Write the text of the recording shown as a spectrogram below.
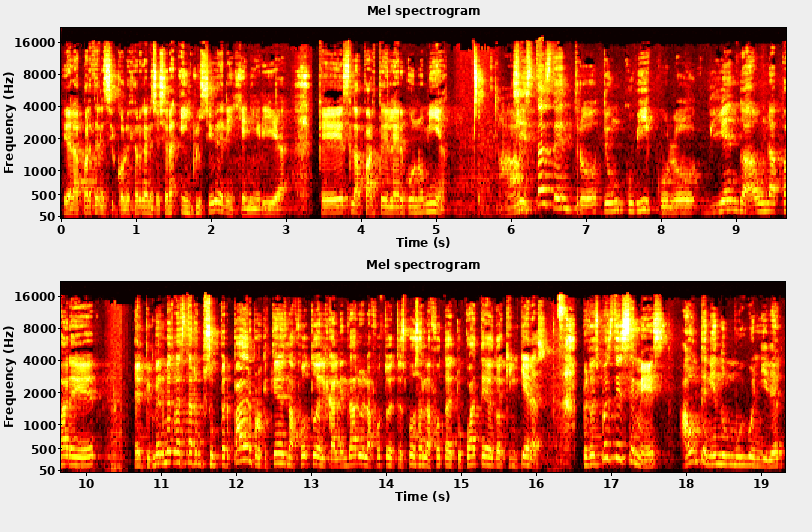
y de la parte de la psicología organizacional, inclusive de la ingeniería, que es la parte de la ergonomía. Ajá. Si estás dentro de un cubículo viendo a una pared, el primer mes va a estar súper padre porque tienes la foto del calendario, la foto de tu esposa, la foto de tu cuate, de quien quieras. Pero después de ese mes, aún teniendo un muy buen líder,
